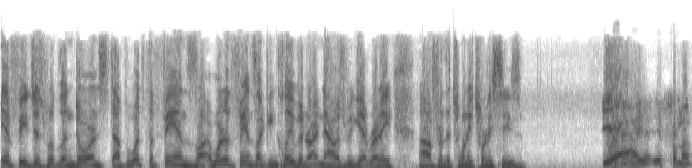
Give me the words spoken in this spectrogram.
iffy just with Lindor and stuff, but what's the fans like? What are the fans like in Cleveland right now as we get ready uh, for the 2020 season? Yeah, I, from a, uh,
